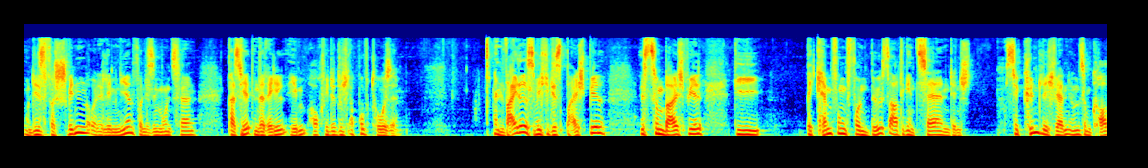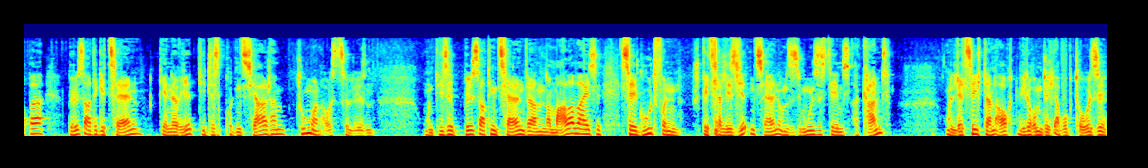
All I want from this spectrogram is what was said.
Und dieses Verschwinden oder Eliminieren von diesen Immunzellen passiert in der Regel eben auch wieder durch Apoptose. Ein weiteres wichtiges Beispiel ist zum Beispiel die Bekämpfung von bösartigen Zellen. Denn sekündlich werden in unserem Körper bösartige Zellen generiert, die das Potenzial haben, Tumoren auszulösen. Und diese bösartigen Zellen werden normalerweise sehr gut von spezialisierten Zellen unseres Immunsystems erkannt und letztlich dann auch wiederum durch Apoptose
